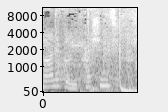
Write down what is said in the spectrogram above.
Electronic Impressions.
